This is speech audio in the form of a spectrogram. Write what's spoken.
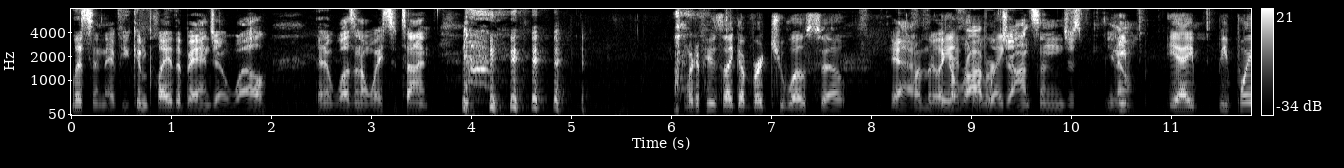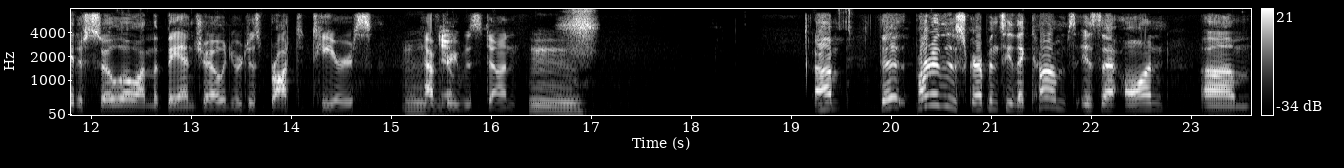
Listen, if you can play the banjo well, then it wasn't a waste of time. what if he was like a virtuoso? Yeah, On the you're like banjo, a Robert like- Johnson, just you know, He, yeah, he, he played a solo on the banjo, and you were just brought to tears after Yep. he was done. Hmm. Um, the part of the discrepancy that comes is that on um,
